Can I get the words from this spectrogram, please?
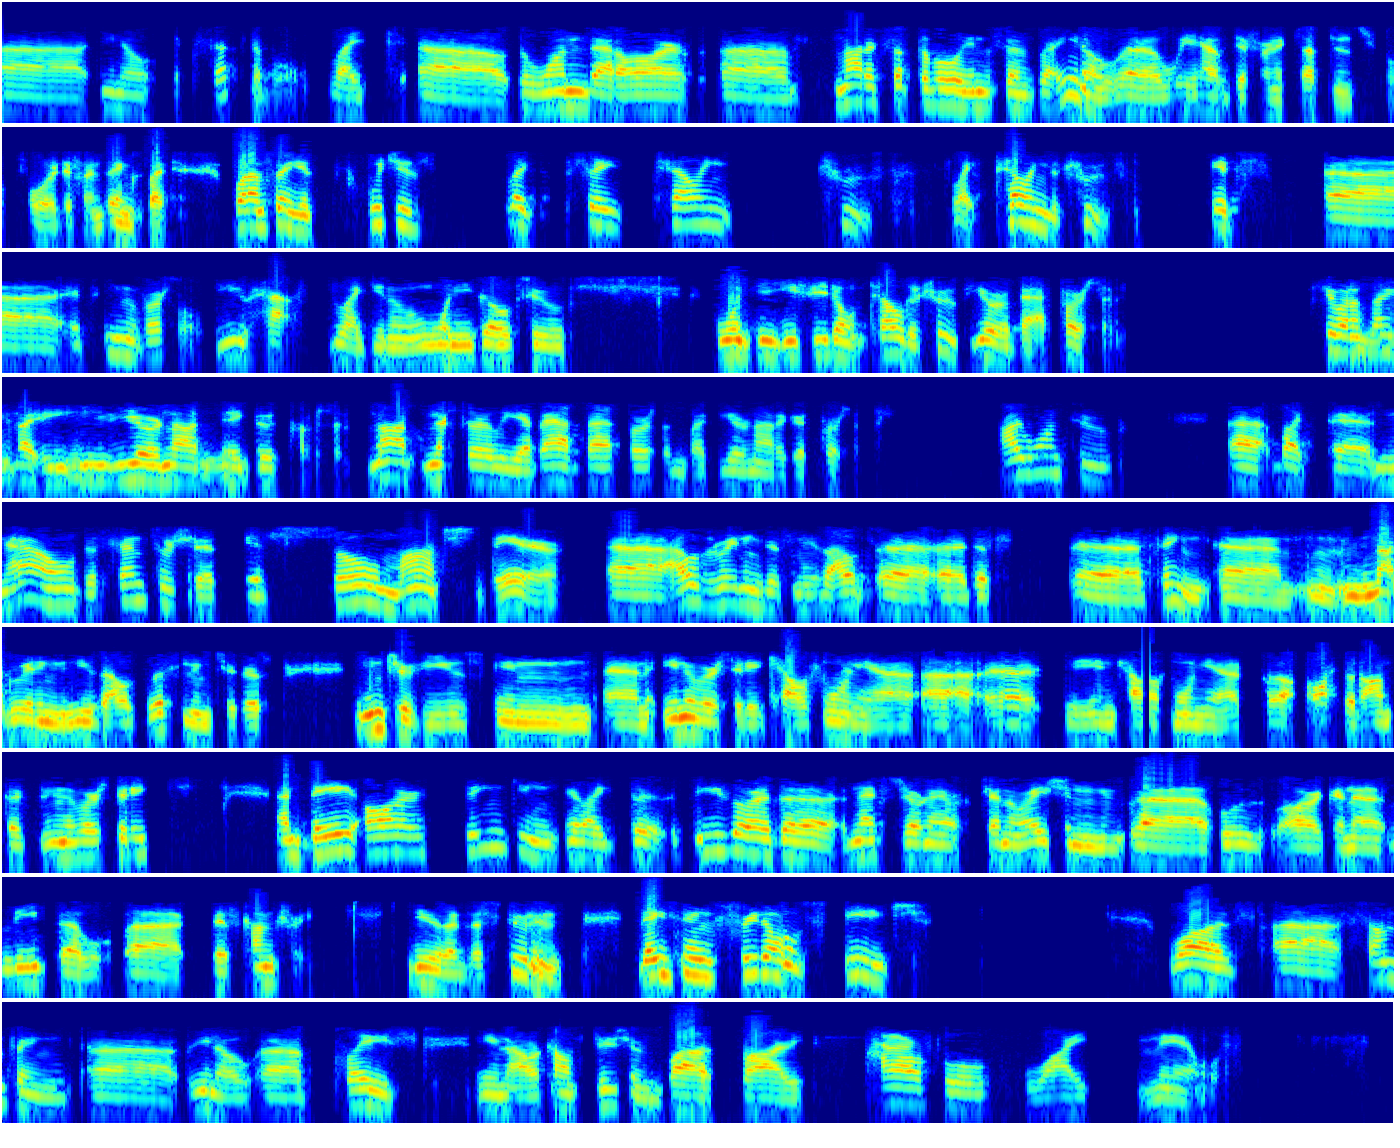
uh, you know, acceptable. Like, uh, the one that are, uh, not acceptable in the sense that, you know, uh, we have different acceptance for, for different things. But what I'm saying is, which is, like, say, telling truth like telling the truth. It's uh it's universal. You have like you know when you go to when if you don't tell the truth, you're a bad person. See what I'm saying? Like you- you're not a good person. Not necessarily a bad bad person, but you're not a good person. I want to, uh, but uh, now the censorship is so much there. Uh, I was reading this news. I was uh, uh, this uh, thing, um, not reading the news, I was listening to this interviews in an university, California, uh, uh, in California, uh, orthodontics university, and they are thinking like the, these are the next gener- generation uh, who are gonna lead the uh, this country. These are the students. They think freedom of speech was uh, something uh, you know uh, placed in our constitution, by by powerful white males.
